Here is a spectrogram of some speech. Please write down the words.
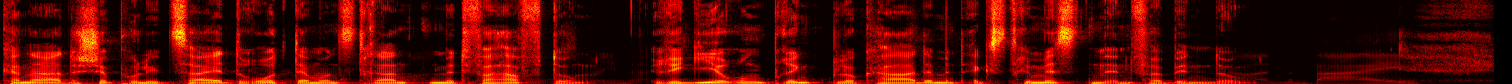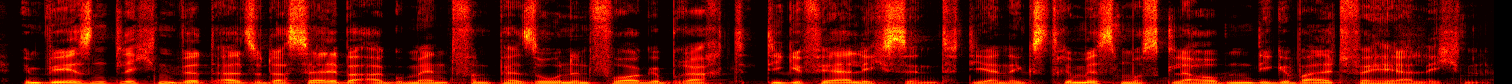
Kanadische Polizei droht Demonstranten mit Verhaftung. Regierung bringt Blockade mit Extremisten in Verbindung. Im Wesentlichen wird also dasselbe Argument von Personen vorgebracht, die gefährlich sind, die an Extremismus glauben, die Gewalt verherrlichen,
